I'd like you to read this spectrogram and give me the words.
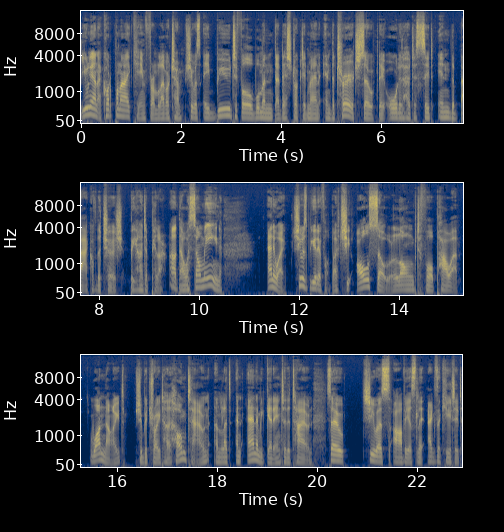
Juliana Korponai came from Levocha. She was a beautiful woman that distracted men in the church, so they ordered her to sit in the back of the church behind a pillar. Oh, that was so mean. Anyway, she was beautiful, but she also longed for power. One night, she betrayed her hometown and let an enemy get into the town. So she was obviously executed.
